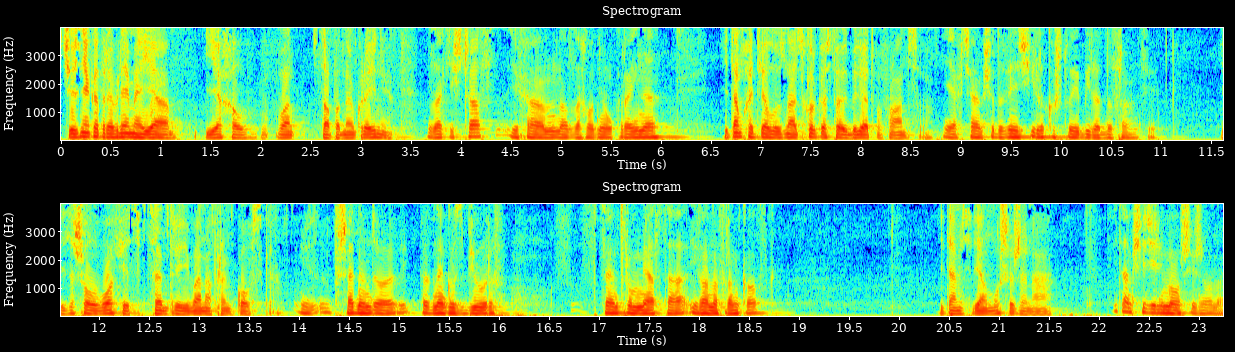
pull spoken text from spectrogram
Через некоторое время я ехал в, Ан- в Западной Украине, Za jakiś czas jechałem na zachodnią Ukrainę и там хотел узнать, сколько стоит билет во Францию. i ja chciałem się dowiedzieć, ile kosztuje bilet do Francji. И зашел в офис в центре Ивано-Франковска. I z- wszedłem do pewnego z biur w, w centrum miasta Iwano-Frankowsk И там сидел муж и жена, i tam siedzieli mąż i żona.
